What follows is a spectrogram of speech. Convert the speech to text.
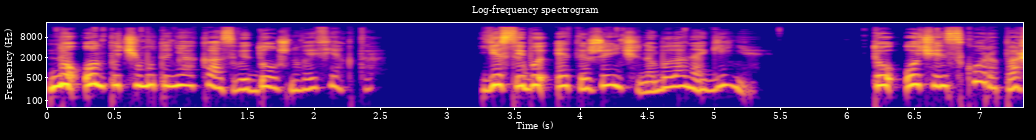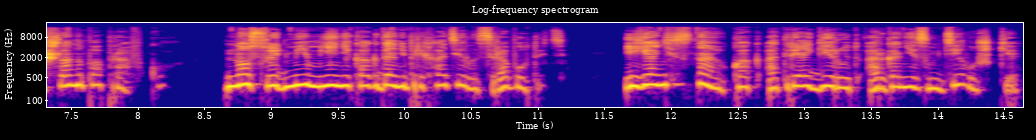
но он почему-то не оказывает должного эффекта. Если бы эта женщина была на гине, то очень скоро пошла на поправку. Но с людьми мне никогда не приходилось работать, и я не знаю, как отреагирует организм девушки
